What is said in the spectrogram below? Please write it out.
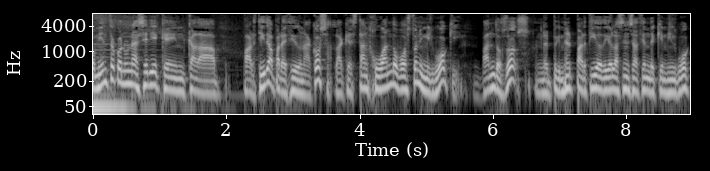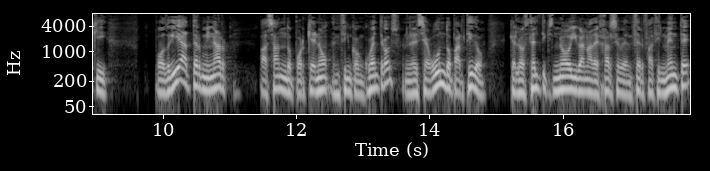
Comienzo con una serie que en cada partido ha parecido una cosa, la que están jugando Boston y Milwaukee. Van 2-2. En el primer partido dio la sensación de que Milwaukee podría terminar pasando, ¿por qué no?, en cinco encuentros. En el segundo partido, que los Celtics no iban a dejarse vencer fácilmente.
